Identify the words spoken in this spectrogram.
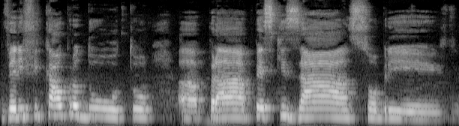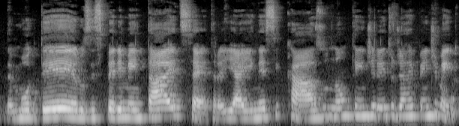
verificar o produto, uh, ah, para pesquisar sobre modelos, experimentar, etc. E aí, nesse caso, não tem direito de arrependimento.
